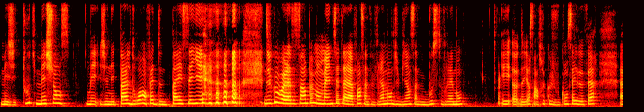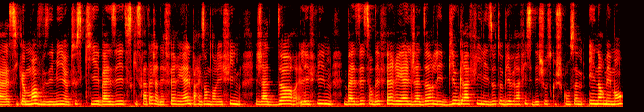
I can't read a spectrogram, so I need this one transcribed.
mais j'ai toutes mes chances mais je n'ai pas le droit en fait de ne pas essayer. du coup voilà, c'est un peu mon mindset à la fin, ça me fait vraiment du bien, ça me booste vraiment. Et euh, d'ailleurs, c'est un truc que je vous conseille de faire euh, si, comme moi, vous aimez euh, tout ce qui est basé, tout ce qui se rattache à des faits réels. Par exemple, dans les films, j'adore les films basés sur des faits réels. J'adore les biographies, les autobiographies. C'est des choses que je consomme énormément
